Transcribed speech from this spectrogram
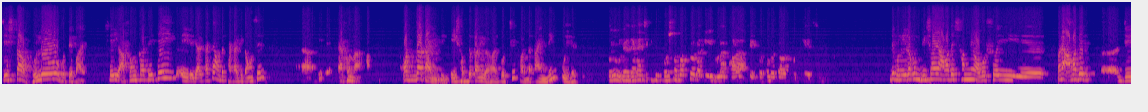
চেষ্টা হলেও হতে পারে। সেই আশঙ্কা থেকেই এই রেজাল্টটাকে আমাদের ফ্যাকাল্টি কাউন্সিল এখন ফর দ্য টাইম দিং এই শব্দটা আমি ব্যবহার করছি ফর দ্য টাইম দিং উইথ প্রথম উঠে দেখা যাচ্ছে কিছু প্রশ্নপত্র নাকি করা সেই প্রশ্নপত্র দেখুন এরকম বিষয় আমাদের সামনে অবশ্যই মানে আমাদের যে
